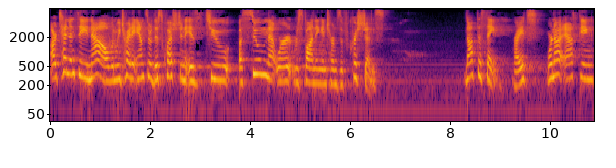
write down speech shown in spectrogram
our tendency now when we try to answer this question is to assume that we're responding in terms of Christians. Not the same, right? We're not asking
